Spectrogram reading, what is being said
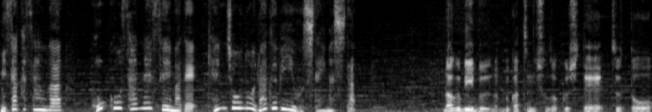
三坂さんは高校3年生まで健常のラグビーをしていました。ラグビー部の部活に所属してずっと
